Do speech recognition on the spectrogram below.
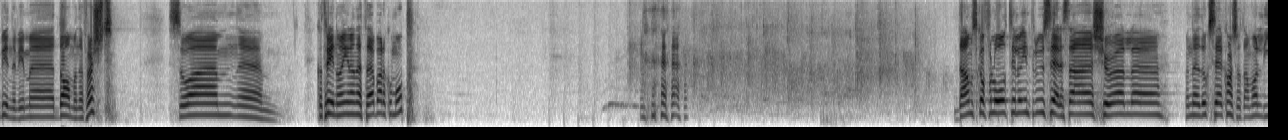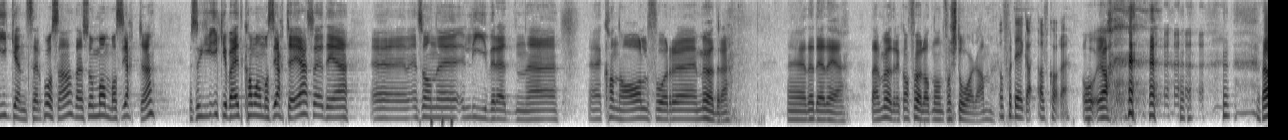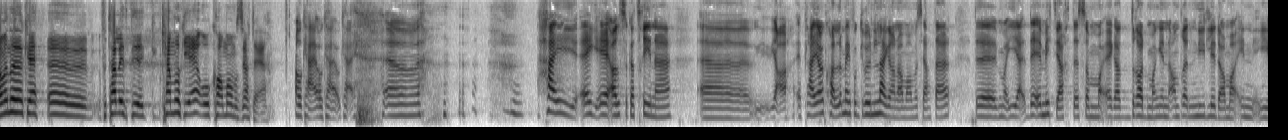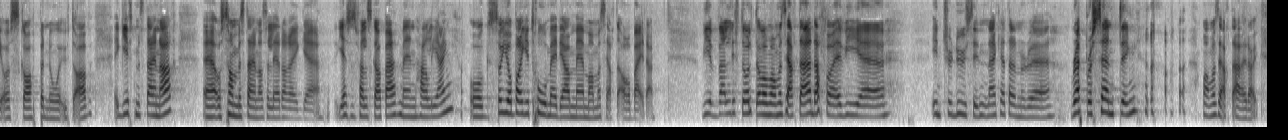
Begynner vi med damene først. Så eh, Katrine og Ingrid Anette, bare kom opp. De skal få lov til å introdusere seg sjøl. Men dere ser kanskje at de har lik genser på seg. Det er som mammas hjerte. Hvis dere ikke vet hva mammas hjerte er, så er det eh, en sånn eh, livreddende eh, kanal for eh, mødre. Eh, det er det det er. Der mødre kan føle at noen forstår dem. Og for deg, Alf Kåre. Oh, ja. Nei, men ok. eh, fortell litt eh, hvem dere er, og hva mammas hjerte er. OK, OK, OK. Um, hei, jeg er altså Katrine. Eh, ja, jeg pleier å kalle meg for grunnleggeren av Mammas hjerte. Det, det er mitt hjerte som jeg har dratt mange andre nydelige damer inn i å skape noe ut av. Jeg er gift med Steinar, eh, og sammen med Steinar så leder jeg eh, Jesusfellesskapet med en herlig gjeng. Og så jobber jeg i tro og media med Mammas hjerte-arbeidet. Vi er veldig stolt over Mammas hjerte. Derfor er vi eh, introducing Nei, hva heter det når du er representing Mammas hjerte her i dag.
